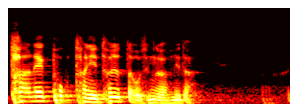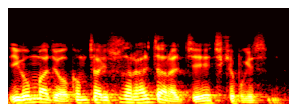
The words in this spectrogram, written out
탄핵 폭탄이 터졌다고 생각합니다. 이것마저 검찰이 수사를 할지 안 할지 지켜보겠습니다.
